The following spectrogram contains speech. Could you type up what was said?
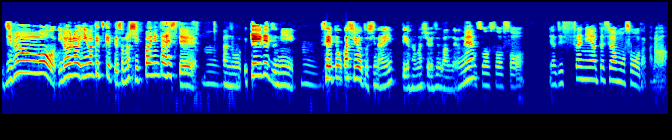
自分をいろいろ言い訳つけて、その失敗に対して、うん。あの、受け入れずに、うん。正当化しようとしないっていう話をしてたんだよね。そうそうそう。いや、実際に私はもうそうだから、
